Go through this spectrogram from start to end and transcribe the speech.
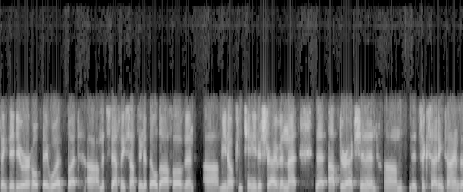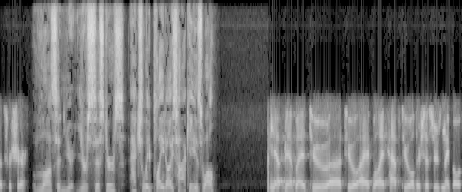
think they do or hope they would, but um, it's definitely something to build off of, and um, you know, continue to strive in that that up direction. And um, it's exciting times, that's for sure. Lawson, your your sisters actually played ice hockey as well. Yep, yep. I had two, uh, two. I well, I have two older sisters, and they both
